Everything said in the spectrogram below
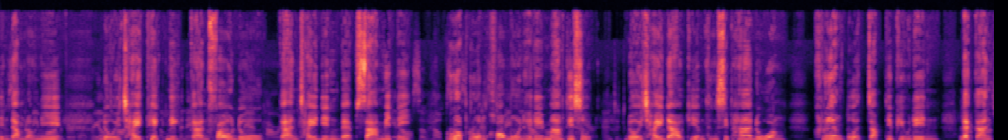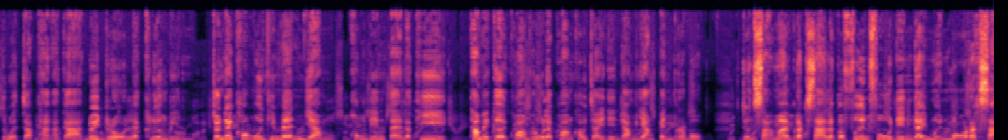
ดินดำเหล่านี้ โดยใช้เทคนิคการเฝ้าดูการใช้ดินแบบ 3 มิติ รวบรวมข้อมูลให้ได้มากที่สุด โดยใช้ดาวเทียมถึง 15 ดวง เครื่องตรวจจับที่ผิวดิน และการตรวจจับทางอากาศด้วยโดรนและเครื่องบิน จนได้ข้อมูลที่แม่นยำของดินแต่ละที่ทำให้เกิดความรู้และความเข้าใจดินดำอย่างเป็นระบบ จนสามารถรักษาและก็ฟื้นฟูดินได้เหมือนหมอรักษา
